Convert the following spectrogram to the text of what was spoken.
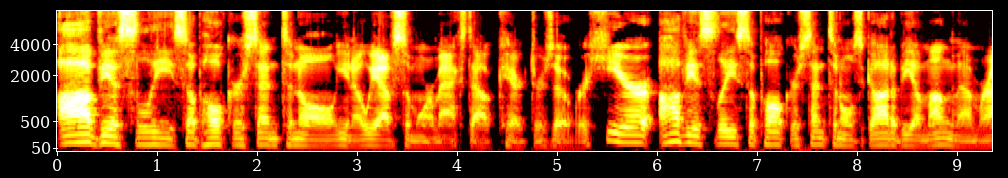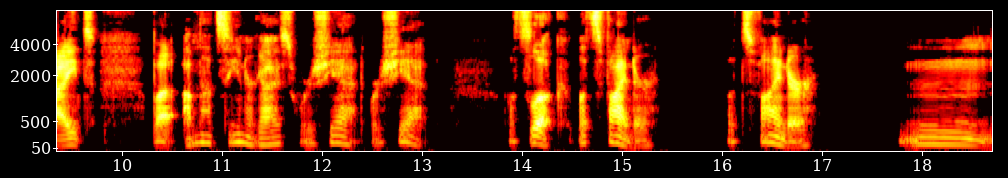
obviously, Sepulcher Sentinel, you know, we have some more maxed out characters over here. Obviously, Sepulcher Sentinel's got to be among them, right? But I'm not seeing her, guys. Where's she at? Where's she at? Let's look. Let's find her. Let's find her. Hmm.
